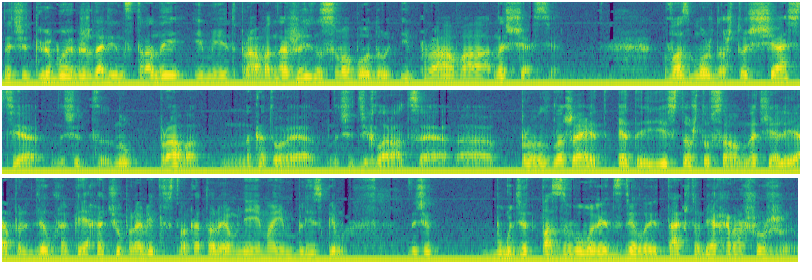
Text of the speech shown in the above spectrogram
Значит, любой гражданин страны имеет право на жизнь, свободу и право на счастье. Возможно, что счастье, значит, ну, право, на которое, значит, декларация э, провозглашает, это и есть то, что в самом начале я определил, как я хочу правительство, которое мне и моим близким, значит, будет, позволит, сделает так, чтобы я хорошо жил.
